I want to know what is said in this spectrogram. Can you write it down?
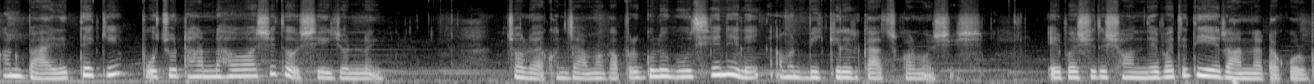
কারণ বাইরের থেকে প্রচুর ঠান্ডা হাওয়া আসে তো সেই জন্যই চলো এখন জামা কাপড়গুলো গুছিয়ে নিলে আমার বিকেলের কাজকর্ম শেষ এরপর শুধু সন্ধেবাতি দিয়ে রান্নাটা করব।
